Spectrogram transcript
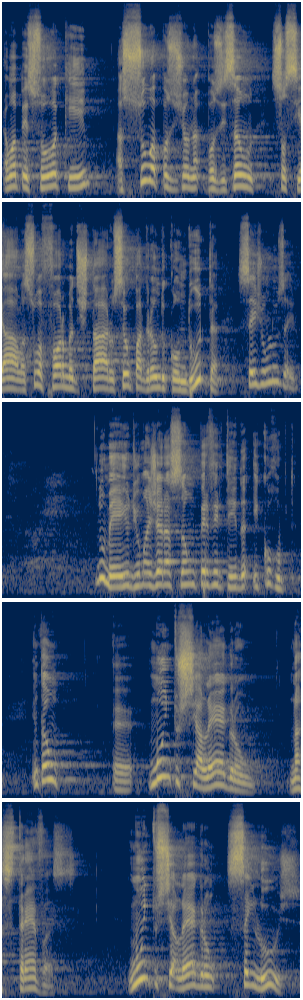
é uma pessoa que a sua posição social, a sua forma de estar, o seu padrão de conduta, seja um luzeiro. No meio de uma geração pervertida e corrupta. Então, é, muitos se alegram nas trevas, muitos se alegram sem luz.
